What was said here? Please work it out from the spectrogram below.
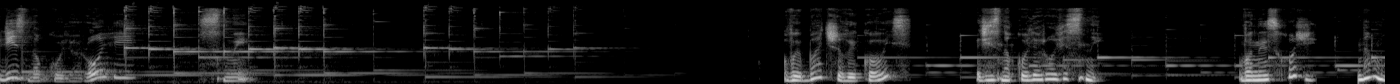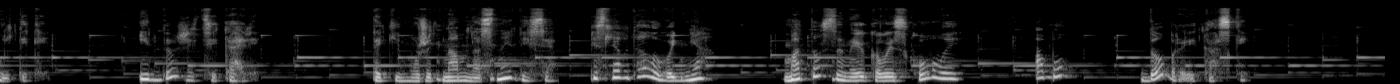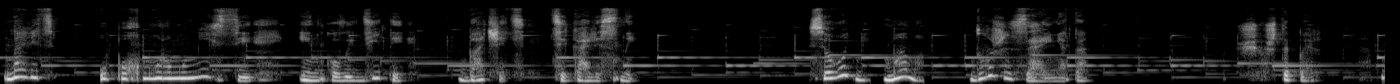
різнокольорові сни. Ви бачили колись різнокольорові сни? Вони схожі на мультики і дуже цікаві. Такі можуть нам наснитися після вдалого дня, матусиної колискової або доброї казки. Навіть у похмурому місці інколи діти бачать цікаві сни. Сьогодні мама дуже зайнята. Що ж тепер?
